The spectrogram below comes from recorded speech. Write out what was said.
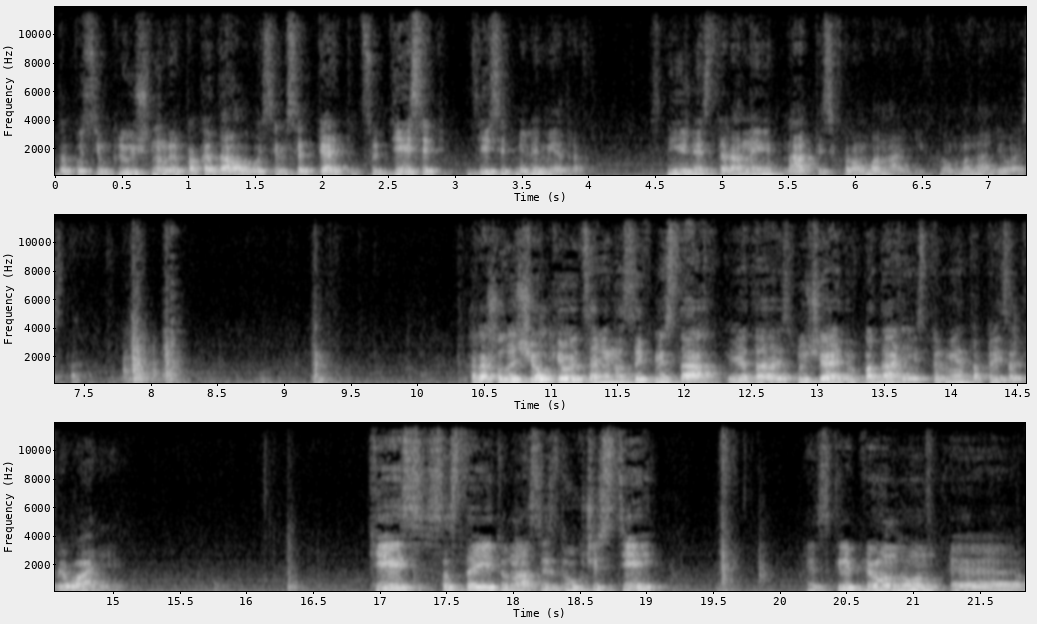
Допустим, ключ номер по каталогу 75510, 10 миллиметров. С нижней стороны надпись хромванадий, хромванадиевая сталь. Хорошо защелкиваются они на своих местах, и это исключает выпадание инструмента при закрывании. Кейс состоит у нас из двух частей. Скреплен он э,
